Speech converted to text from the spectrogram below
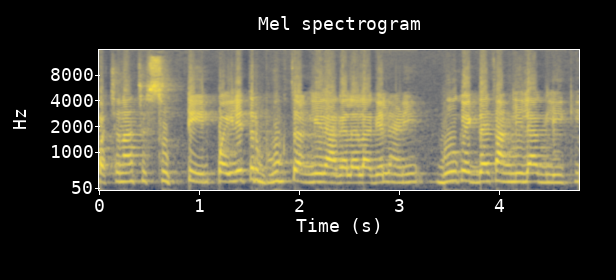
पचनाचे सुटतील. पहिले तर भूक चांगली लागायला लागेल आणि भूक एकदा चांगली लागली की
